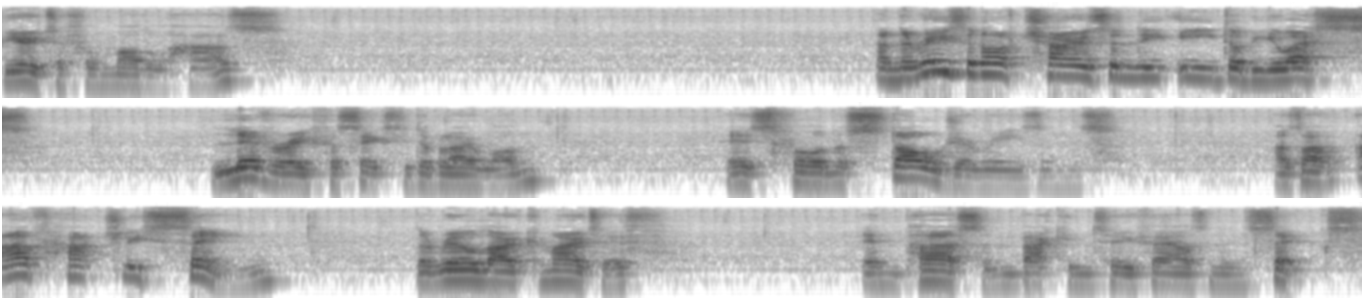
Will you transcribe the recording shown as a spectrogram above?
beautiful model has. And the reason I've chosen the EWS livery for 60001 is for nostalgia reasons. As I've, I've actually seen the real locomotive in person back in 2006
